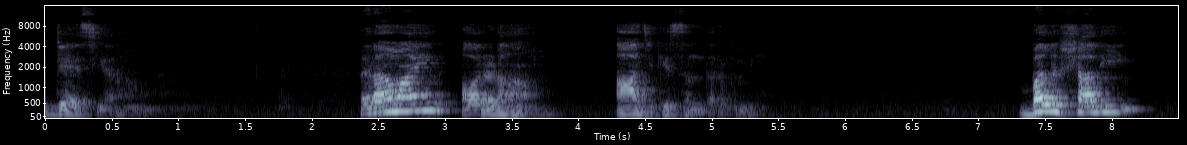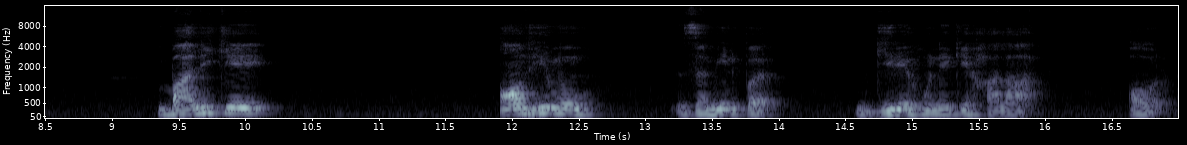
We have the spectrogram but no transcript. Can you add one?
जय सिया राम रामायण और राम आज के संदर्भ में। बलशाली बाली के औंधी मुँह ज़मीन पर गिरे होने के हालात और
